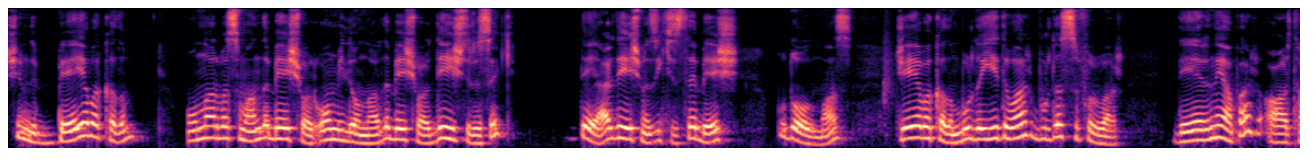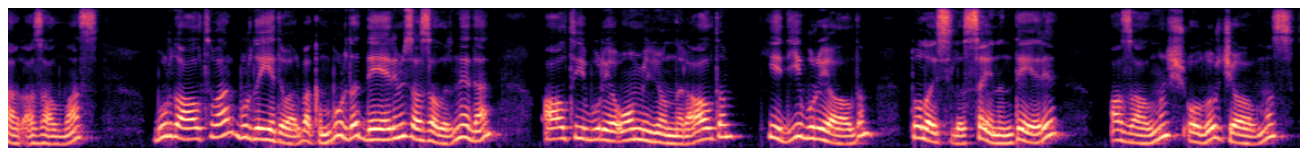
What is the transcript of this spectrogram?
Şimdi B'ye bakalım. Onlar basamağında 5 var. 10 milyonlarda 5 var. Değiştirirsek değer değişmez. İkisi de 5. Bu da olmaz. C'ye bakalım. Burada 7 var. Burada 0 var. Değerini yapar? Artar. Azalmaz. Burada 6 var. Burada 7 var. Bakın burada değerimiz azalır. Neden? 6'yı buraya 10 milyonlara aldım. 7'yi buraya aldım. Dolayısıyla sayının değeri azalmış olur. Cevabımız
